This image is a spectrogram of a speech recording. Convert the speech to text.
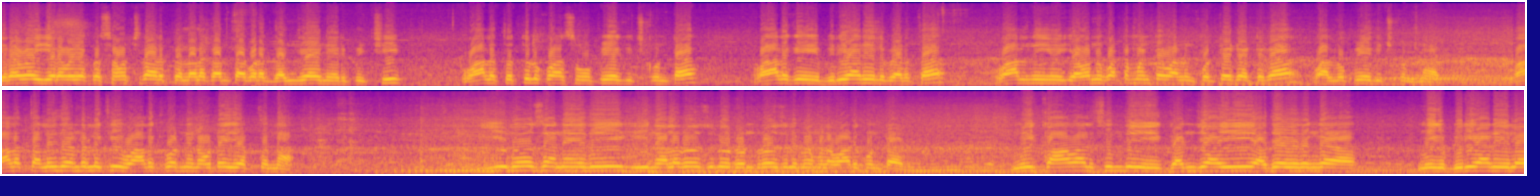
ఇరవై ఇరవై ఒక్క సంవత్సరాల పిల్లలకంతా కూడా గంజాయి నేర్పించి వాళ్ళ తొత్తుల కోసం ఉపయోగించుకుంటా వాళ్ళకి బిర్యానీలు పెడతా వాళ్ళని ఎవరిని కొట్టమంటే వాళ్ళని కొట్టేటట్టుగా వాళ్ళు ఉపయోగించుకుంటున్నారు. వాళ్ళ తల్లిదండ్రులకి వాళ్ళకి కూడా నేను ఒకటే చెప్తున్నా. ఈ రోజు అనేది ఈ నెల రోజులు రెండు రోజులు మిమ్మల్ని వాడుకుంటాడు. మీకు కావాల్సింది గంజాయి అదేవిధంగా మీకు బిర్యానీలో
